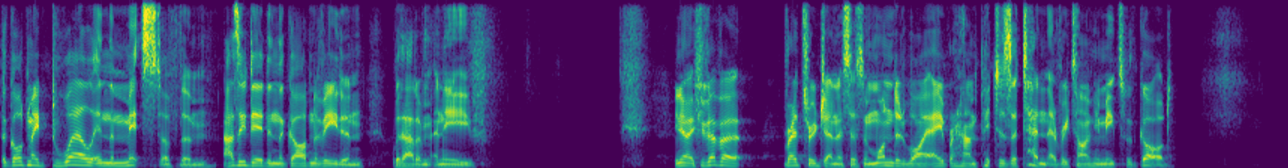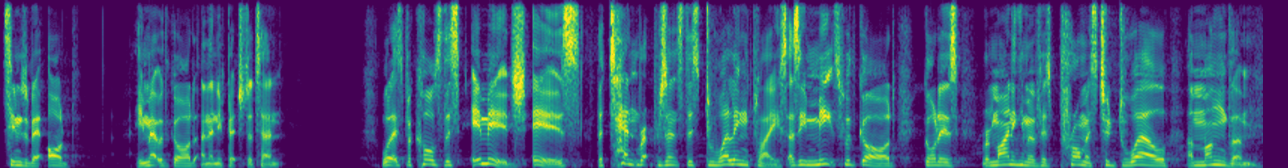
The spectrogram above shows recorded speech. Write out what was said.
that God may dwell in the midst of them, as he did in the Garden of Eden with Adam and Eve. You know, if you've ever read through Genesis and wondered why Abraham pitches a tent every time he meets with God, it seems a bit odd. He met with God and then he pitched a tent. Well, it's because this image is the tent represents this dwelling place. As he meets with God, God is reminding him of his promise to dwell among them.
